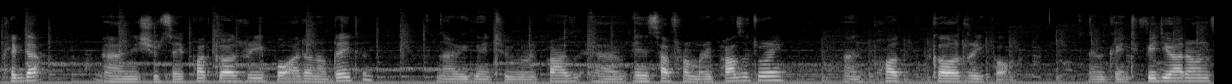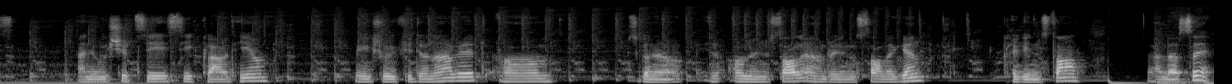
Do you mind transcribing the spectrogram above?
click that and it should say podgod repo add-on updated now we're going to um, install from repository and podgod repo. And we're going to video add-ons and we should see C cloud here. Make sure if you don't have it um, it's gonna uninstall it and reinstall again. Click install and that's it.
